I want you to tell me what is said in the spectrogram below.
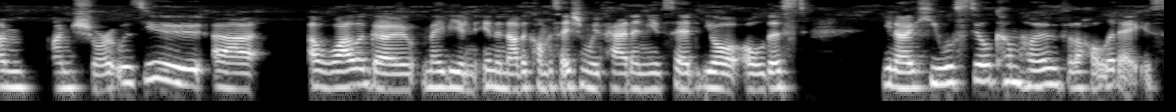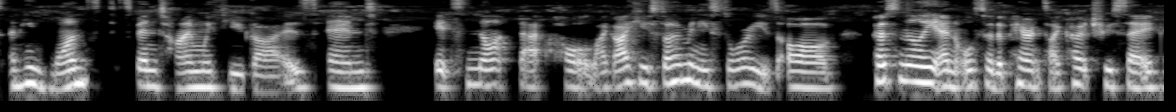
I'm, I'm sure it was you, uh, a while ago, maybe in, in another conversation we've had, and you've said your oldest, you know, he will still come home for the holidays and he wants to spend time with you guys. And it's not that whole, like I hear so many stories of personally and also the parents I coach who say,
